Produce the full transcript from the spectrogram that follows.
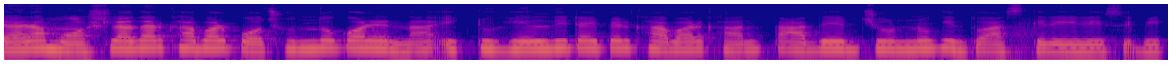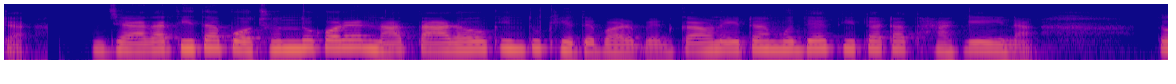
যারা মশলাদার খাবার পছন্দ করেন না, একটু হেলদি টাইপের খাবার খান, তাদের জন্য কিন্তু আজকের এই রেসিপিটা যারা তিতা পছন্দ করেন না, তারাও কিন্তু খেতে পারবেন, কারণ এটার মধ্যে তিতাটা থাকেই না। তো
